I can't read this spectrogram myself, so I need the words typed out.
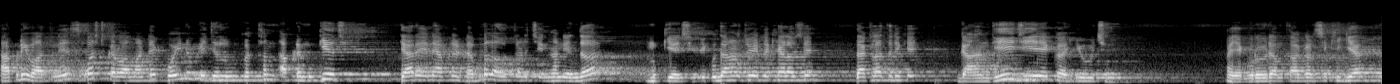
આપણી વાતને સ્પષ્ટ કરવા માટે કોઈનું કીધેલું કથન આપણે મૂકીએ છીએ, ત્યારે એને આપણે ડબલ અવતરણ ચિહ્નની અંદર મૂકીએ છીએ. એક ઉદાહરણ જોઈએ એટલે ખ્યાલ આવશે. દાખલા તરીકે, ગાંધીજીએ કહ્યું છે. અહીંયા ગુરુ વિરામ તો આગળ શીખી ગયા.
